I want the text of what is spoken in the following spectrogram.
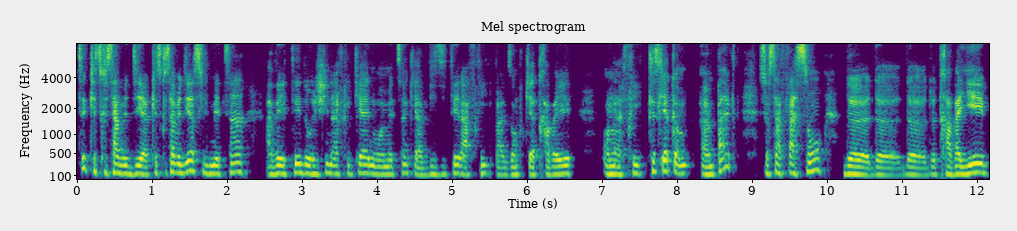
qu'est-ce que ça veut dire? Qu'est-ce que ça veut dire si le médecin avait été d'origine africaine ou un médecin qui a visité l'Afrique, par exemple, qui a travaillé en Afrique? Qu'est-ce qu'il y a comme impact sur sa façon de, de, de, travailler,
